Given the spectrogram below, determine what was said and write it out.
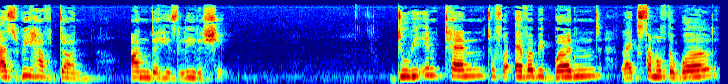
as we have done under his leadership. Do we intend to forever be burdened, like some of the world,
